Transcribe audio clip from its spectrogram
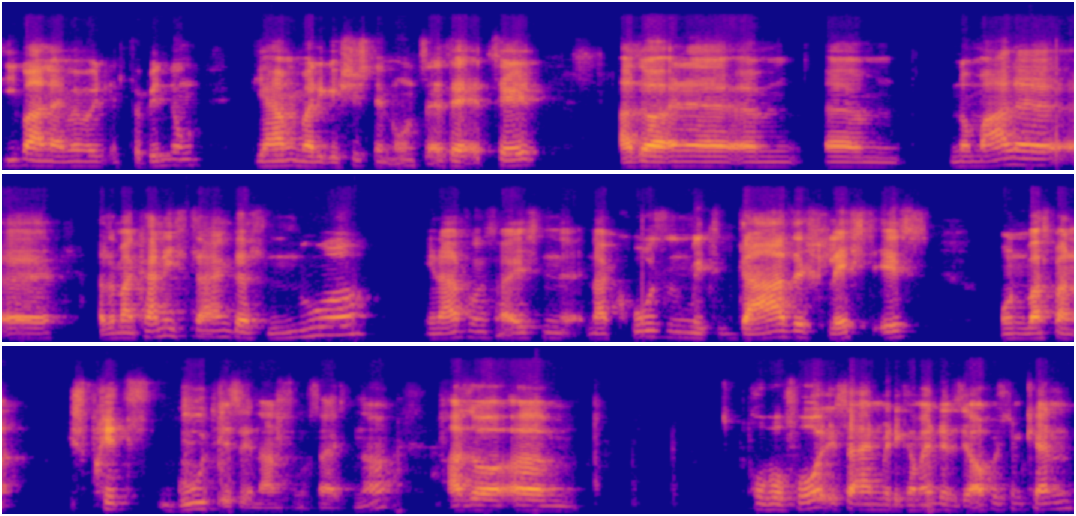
die waren immer mit in Verbindung, die haben immer die Geschichten in uns erzählt. Also eine ähm, ähm, normale, äh, also man kann nicht sagen, dass nur in Anführungszeichen Narkosen mit Gase schlecht ist und was man spritzt gut ist in Anführungszeichen. Ne? Also ähm, Propofol ist ein Medikament, das Sie auch bestimmt kennen.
